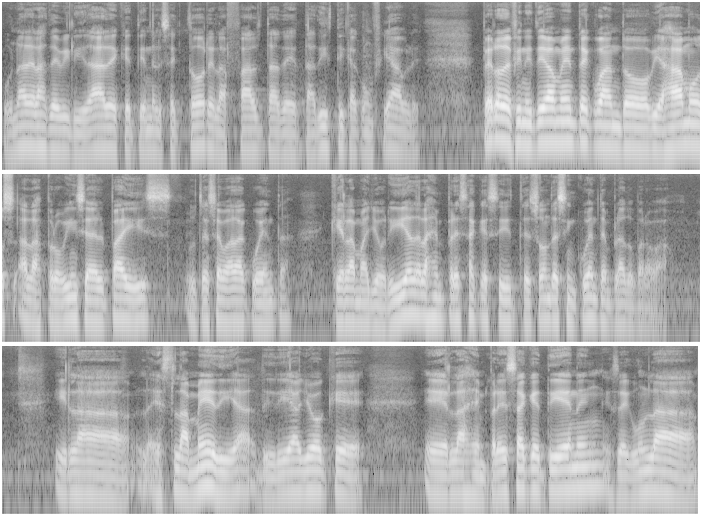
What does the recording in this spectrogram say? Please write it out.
Una de las debilidades que tiene el sector es la falta de estadística confiable. Pero definitivamente cuando viajamos a las provincias del país, usted se va a dar cuenta que la mayoría de las empresas que existen son de 50 empleados para abajo. Y la, es la media, diría yo que eh, las empresas que tienen, según la,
